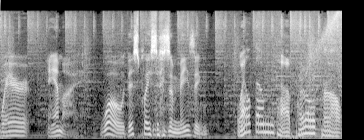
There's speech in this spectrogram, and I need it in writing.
Where am I? Whoa, this place is amazing. Welcome to Pearl Pearl.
